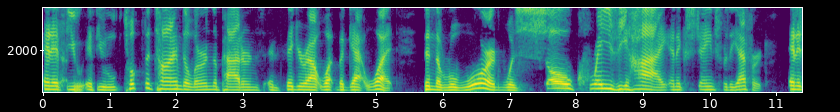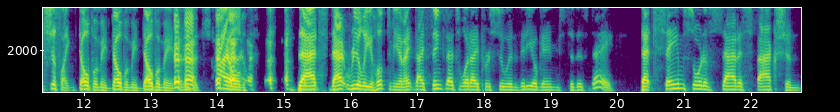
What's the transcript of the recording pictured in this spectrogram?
And if you if you took the time to learn the patterns and figure out what begat what, then the reward was so crazy high in exchange for the effort. And it's just like dopamine, dopamine, dopamine. And as a child, that's that really hooked me. And I, I think that's what I pursue in video games to this day. That same sort of satisfaction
